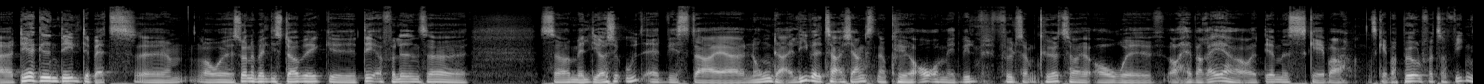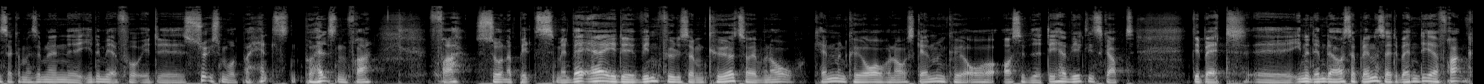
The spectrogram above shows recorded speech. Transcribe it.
Øh, det har givet en del debat, øh, og Sunderbælt de stoppede ikke der forleden, så så meldte de også ud, at hvis der er nogen, der alligevel tager chancen at køre over med et vildfølsomt køretøj og, øh, og havarerer og dermed skaber, skaber bøvl for trafikken, så kan man simpelthen øh, ende med at få et øh, søgsmål på halsen, på halsen fra, fra Sund og Bæls. Men hvad er et øh, vindfølsomt køretøj? Hvornår kan man køre over? Hvornår skal man køre over? Og så videre. Det har virkelig skabt debat. Øh, en af dem, der også har blandet sig i debatten, det er Frank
